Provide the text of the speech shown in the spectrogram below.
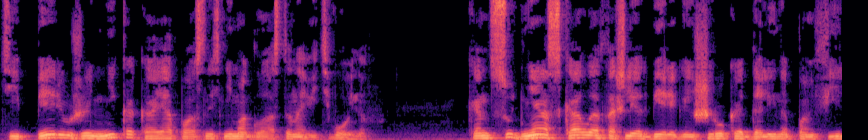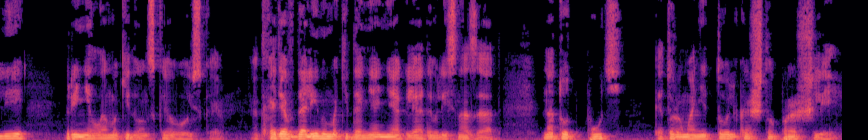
теперь уже никакая опасность не могла остановить воинов. К концу дня скалы отошли от берега, и широкая долина Памфилии приняла македонское войско. Отходя в долину, македоняне оглядывались назад, на тот путь, которым они только что прошли.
